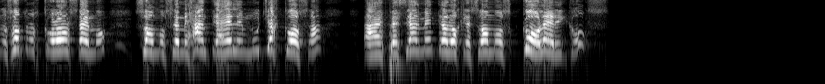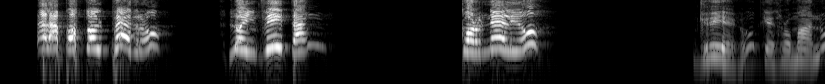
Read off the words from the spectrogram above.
nosotros conocemos, somos semejantes a él en muchas cosas, especialmente a los que somos coléricos. El apóstol Pedro lo invitan, Cornelio, griego, que es romano,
